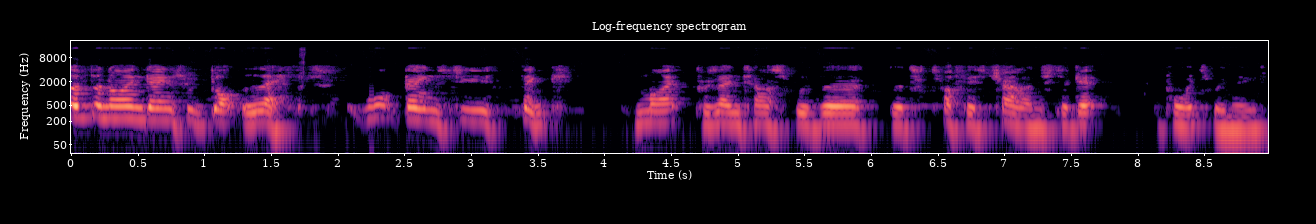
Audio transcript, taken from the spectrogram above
of the nine games we've got left, what games do you think might present us with the, the toughest challenge to get the points we need?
